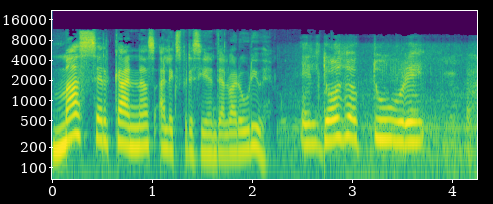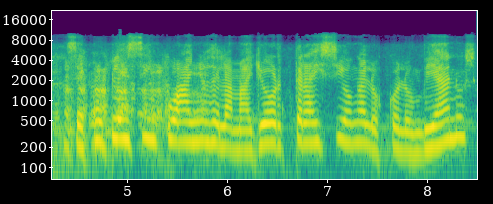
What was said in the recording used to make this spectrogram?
más cercanas al expresidente Álvaro Uribe. El 2 de octubre se cumplen cinco años de la mayor traición a los colombianos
